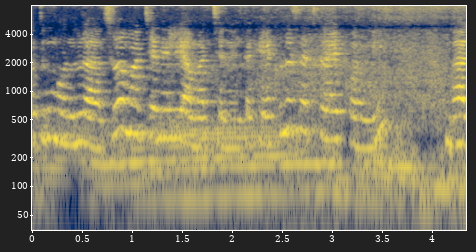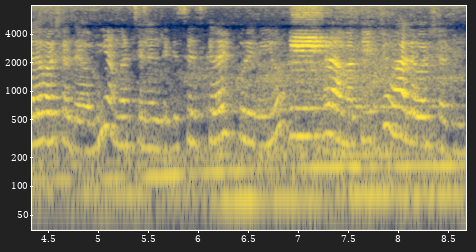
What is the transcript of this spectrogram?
নতুন বন্ধুরা আছো, আমার চ্যানেলে আমার চ্যানেলটাকে এখনও সাবস্ক্রাইব করোনি, ভালোবাসা দাওনি আমার চ্যানেলটাকে সাবস্ক্রাইব করে নিও আর আমাকে একটু ভালোবাসা দিও।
